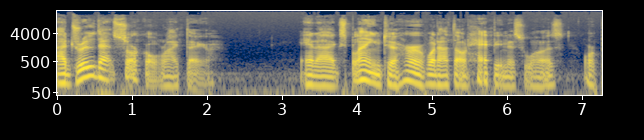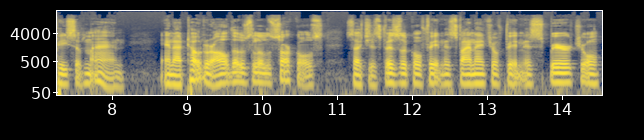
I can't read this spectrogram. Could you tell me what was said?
I drew that circle right there. And I explained to her what I thought happiness was or peace of mind. And I told her all those little circles, such as physical fitness, financial fitness, spiritual,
